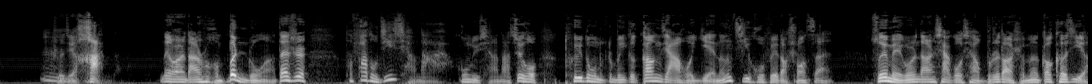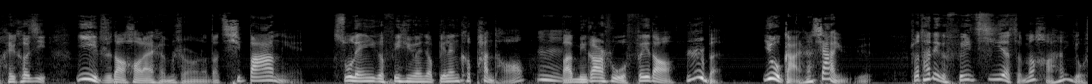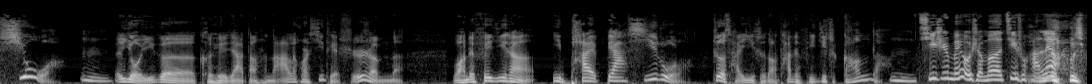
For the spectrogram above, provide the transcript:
直接焊的。那玩意儿当然说很笨重啊，但是它发动机强大呀，功率强大，最后推动的这么一个钢家伙也能几乎飞到双三。所以美国人当时吓够呛，不知道什么高科技啊、黑科技，一直到后来什么时候呢？到七八年，苏联一个飞行员叫别连科叛逃，嗯把米格二十五飞到日本，又赶上下雨，说他这个飞机啊，怎么好像有锈啊？嗯有一个科学家当时拿了块吸铁石什么的，往这飞机上一拍，啪吸住了，这才意识到他这飞机是钢的。嗯，其实没有什么技术含量。就是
